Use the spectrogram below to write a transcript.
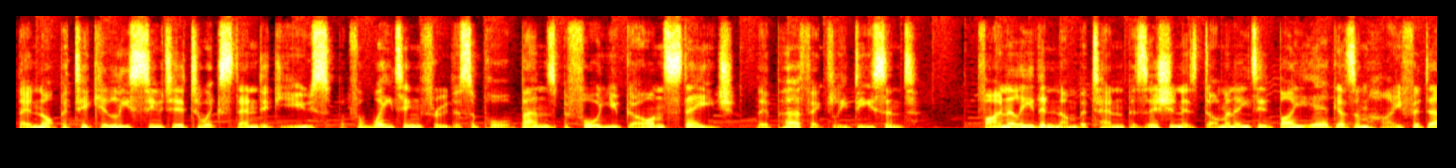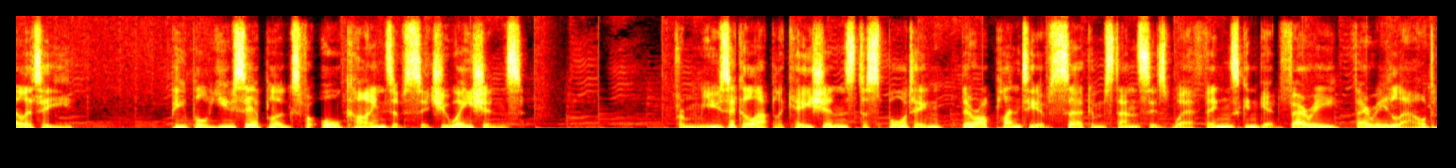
They're not particularly suited to extended use, but for waiting through the support bands before you go on stage, they're perfectly decent. Finally, the number 10 position is dominated by Eargasm High Fidelity. People use earplugs for all kinds of situations. From musical applications to sporting, there are plenty of circumstances where things can get very, very loud.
